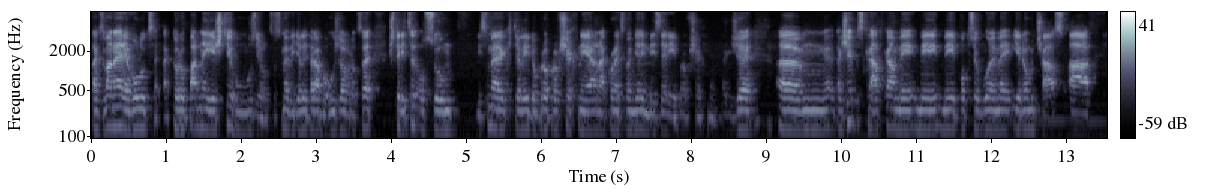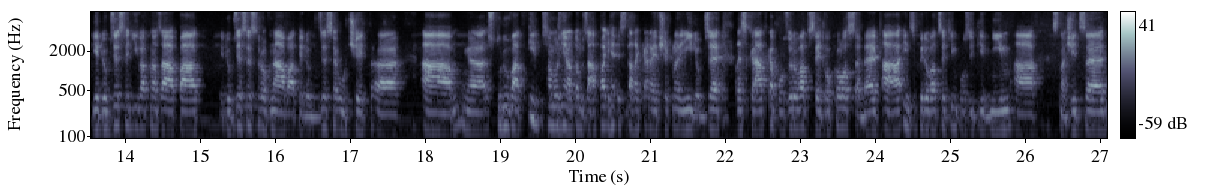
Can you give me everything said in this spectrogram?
takzvané revoluce, tak to dopadne ještě hůř, jo, co jsme viděli teda bohužel v roce 48, kdy jsme chtěli dobro pro všechny a nakonec jsme měli mizerii pro všechny. Takže, um, takže zkrátka my, my, my potřebujeme jenom čas a je dobře se dívat na západ, je dobře se srovnávat, je dobře se učit uh, a uh, studovat i samozřejmě na tom západě zdaleka ne všechno není dobře, ale zkrátka pozorovat svět okolo sebe a inspirovat se tím pozitivním a snažit se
